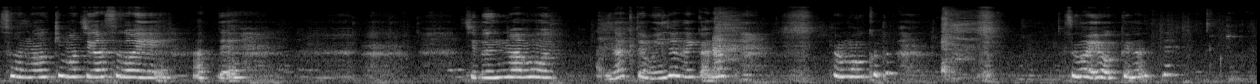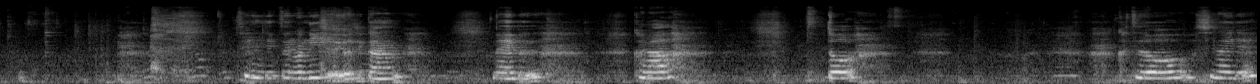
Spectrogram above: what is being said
その気持ちがすごいあって。自分はもうなくてもいいんじゃないかなって。思うこと。がすごい多くなって。先日の24時間ライブからずっと活動をしないで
